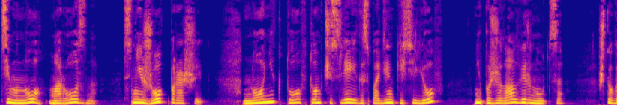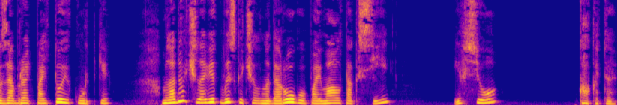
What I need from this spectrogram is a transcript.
Темно, морозно, снежок порошит, но никто, в том числе и господин Киселев, не пожелал вернуться, чтобы забрать пальто и куртки. Молодой человек выскочил на дорогу, поймал такси, и все. «Как это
